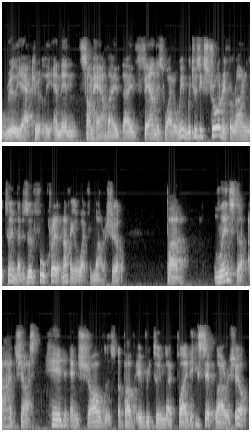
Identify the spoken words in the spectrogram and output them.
really accurately. And then somehow they they found this way to win, which was extraordinary for Ronan and the team. They deserve full credit. Nothing away from La Rochelle. But Leinster are just head and shoulders above every team they've played except La Rochelle.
